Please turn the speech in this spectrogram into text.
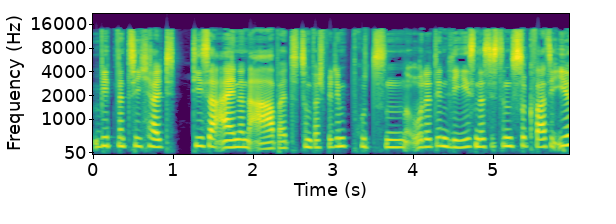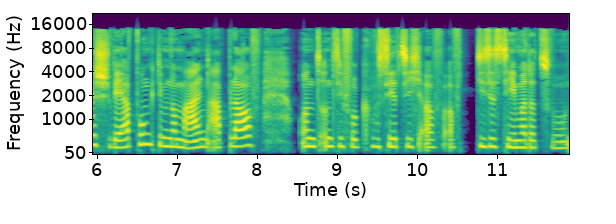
widmet sich halt dieser einen Arbeit, zum Beispiel dem Putzen oder den Lesen. Das ist dann so quasi ihr Schwerpunkt im normalen Ablauf und, und sie fokussiert sich auf, auf dieses Thema dazu.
